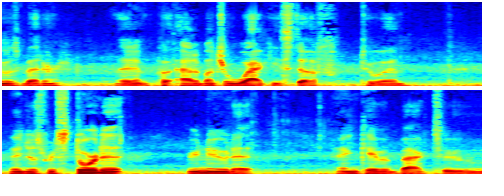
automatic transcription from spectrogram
it was better. They didn't put add a bunch of wacky stuff to it. They just restored it, renewed it, and gave it back to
